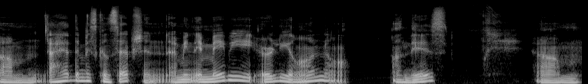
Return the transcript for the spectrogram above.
um, I had the misconception. I mean, it may be early on on this. Um,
